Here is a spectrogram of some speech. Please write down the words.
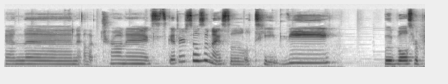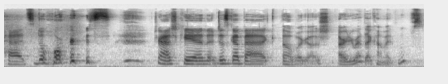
And then electronics. Let's get ourselves a nice little TV. Food bowls for pets. Doors. Trash can. Just got back. Oh my gosh. I already read that comment. Oops.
